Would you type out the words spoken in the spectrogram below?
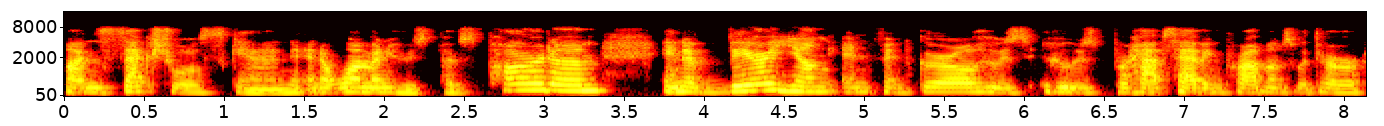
on sexual skin in a woman who's postpartum, in a very young infant girl who's who's perhaps having problems with her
